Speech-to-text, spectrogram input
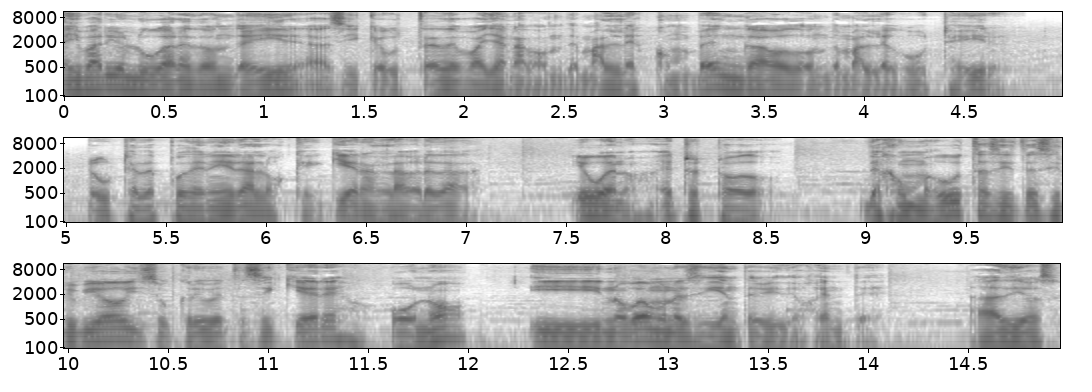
Hay varios lugares donde ir, así que ustedes vayan a donde más les convenga o donde más les guste ir. Pero ustedes pueden ir a los que quieran, la verdad. Y bueno, esto es todo. Deja un me gusta si te sirvió y suscríbete si quieres o no. Y nos vemos en el siguiente vídeo, gente. Adiós.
